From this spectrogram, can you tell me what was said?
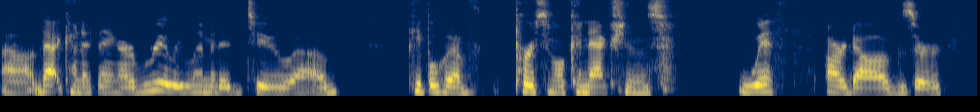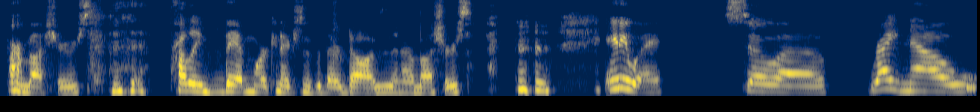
uh, that kind of thing are really limited to uh, people who have personal connections with our dogs or our mushers. Probably they have more connections with our dogs than our mushers. anyway, so uh, right now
